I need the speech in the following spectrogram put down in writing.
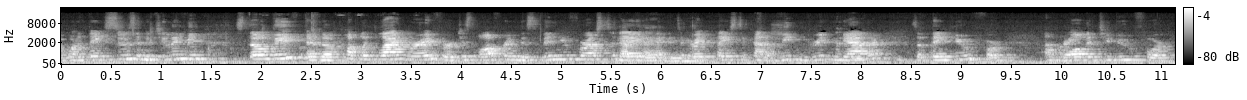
I want to thank Susan that you leave me Stovey and the Public Library for just offering this venue for us today. I think it's a great place to kind of meet and greet and gather. So thank you for um, all that you do for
